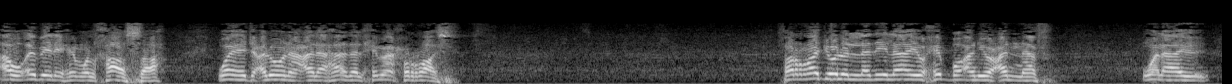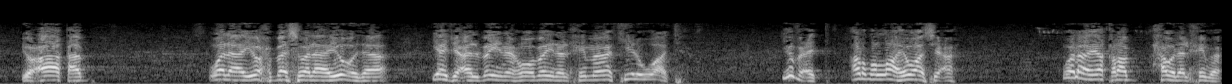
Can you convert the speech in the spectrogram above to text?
أو إبلهم الخاصة ويجعلون على هذا الحمى حراس. فالرجل الذي لا يحب أن يعنف ولا يعاقب ولا يحبس ولا يؤذى يجعل بينه وبين الحمى كيلوات يبعد أرض الله واسعة ولا يقرب حول الحمى.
